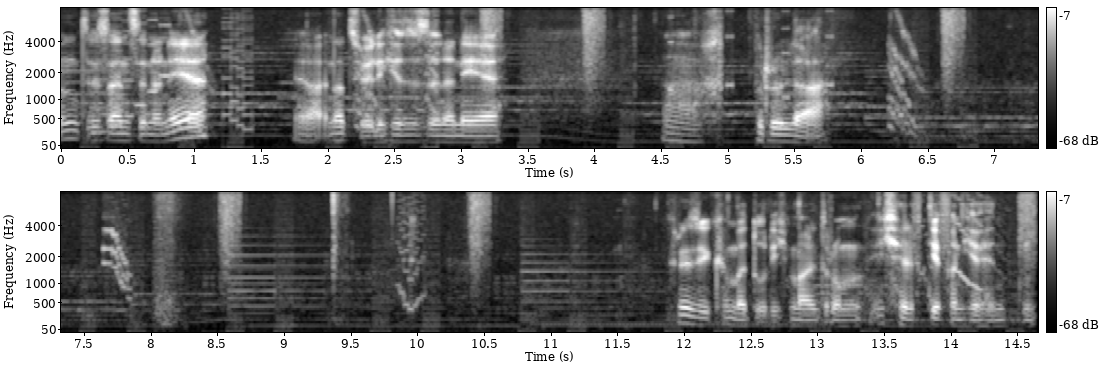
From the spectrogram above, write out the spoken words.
Und ist eins in der Nähe? Ja, natürlich ist es in der Nähe. Ach, Brüller. Chrissy, kümmer du dich mal drum. Ich helfe dir von hier hinten.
